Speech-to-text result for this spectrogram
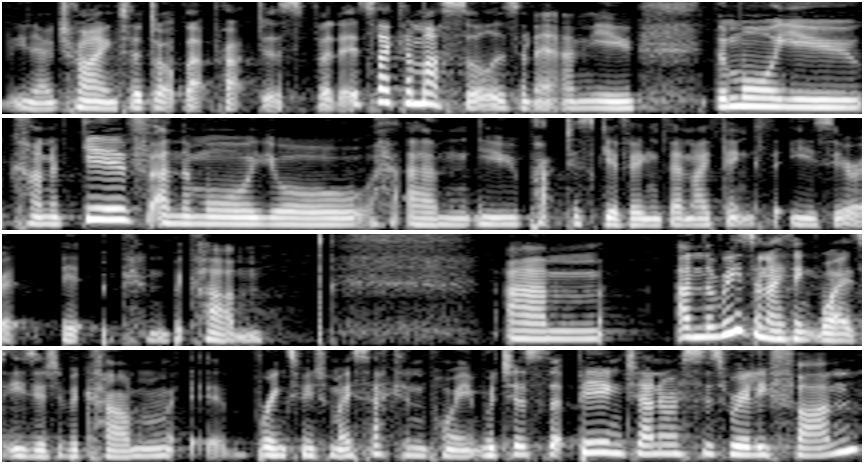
you know, trying to adopt that practice. But it's like a muscle, isn't it? And you, the more you kind of give, and the more you um, you practice giving, then I think the easier it, it can become. Um, and the reason I think why it's easier to become brings me to my second point, which is that being generous is really fun.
